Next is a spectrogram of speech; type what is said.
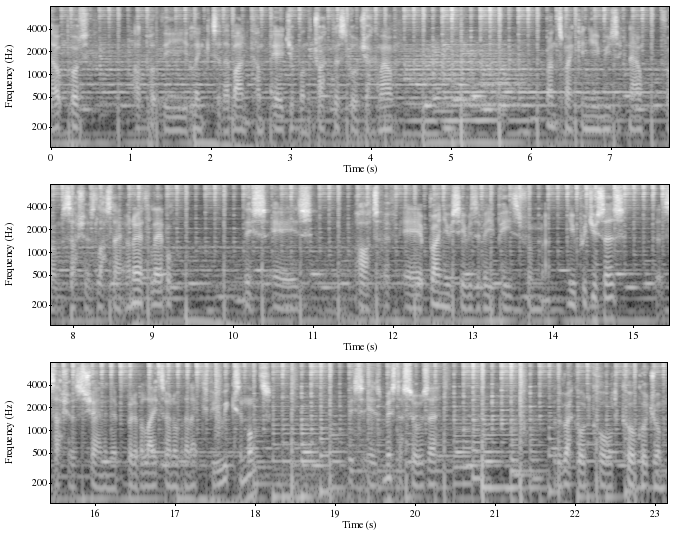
Output, I'll put the link to their Bandcamp page up on the track list, go check them out. Brand spanking new music now from Sasha's Last Night on Earth label. This is part of a brand new series of EPs from new producers that Sasha's shining a bit of a light on over the next few weeks and months. This is Mr. Souza with a record called Coco. Drum.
